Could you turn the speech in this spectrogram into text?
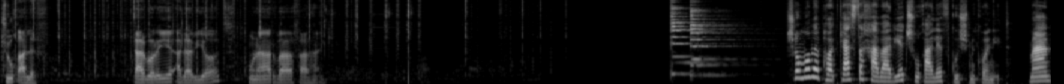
چوق الف درباره ادبیات، هنر و فرهنگ شما به پادکست خبری چوغلف گوش می‌کنید. من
